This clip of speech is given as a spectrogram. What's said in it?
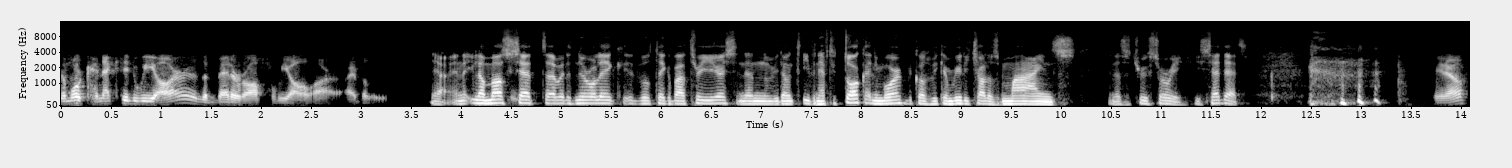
The more connected we are, the better off we all are, I believe. Yeah, and Elon Musk said uh, with Neuralink, it will take about three years, and then we don't even have to talk anymore because we can read each other's minds, and that's a true story. He said that. you know,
